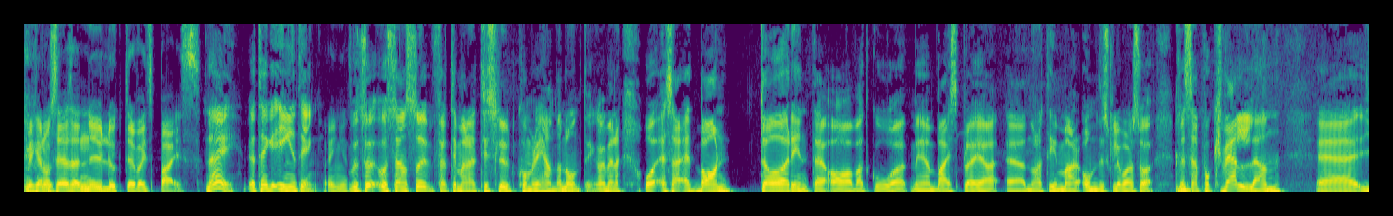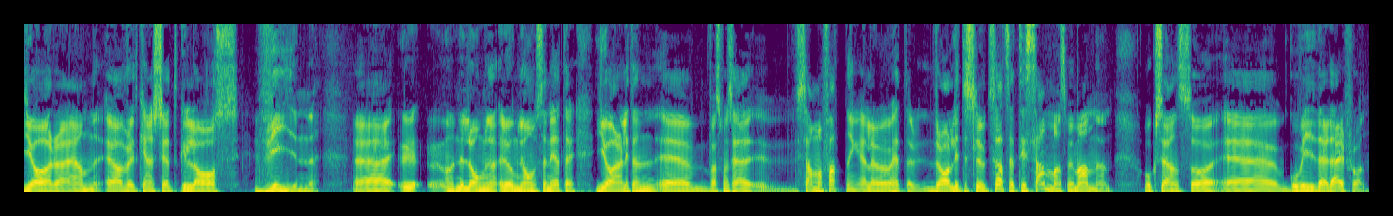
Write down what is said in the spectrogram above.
Men kan hon säga så här, nu luktar det white spice? Nej, jag tänker ingenting. Ingenting. Och, så, och sen så, för att menar, till slut kommer det hända någonting. Och jag menar, och så här, ett barn dör inte av att gå med en bajsblöja eh, några timmar, om det skulle vara så. Men sen på kvällen eh, göra en, över ett, kanske ett glas vin eh, under lugna omständigheter. Göra en liten eh, vad ska man säga, sammanfattning, eller vad heter det? Dra lite slutsatser tillsammans med mannen. Och sen så eh, gå vidare därifrån.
